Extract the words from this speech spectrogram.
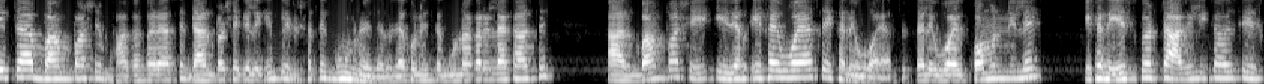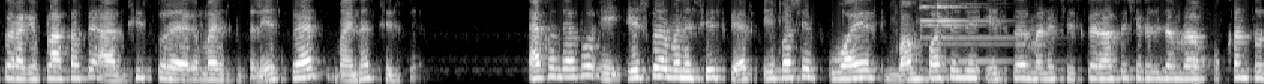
এটা বাম পাশে ভাগ আকারে আছে, ডান পাশে গেলে কিন্তু এটার সাথে গুণ হয়ে যাবে। দেখো নিচে গুণ আকারে লেখা আছে আর বাম পাশে এখানে ওয়াই আছে, এখানে ওয়াই আছে। তাহলে ওয়াই কমন নিলে এখানে এ স্কোয়ারটা আগে লেখা হয়েছে এ স্কোয়ার আগে প্লাস আছে আর সি স্কোয়ার আগে মাইনাস আছে। তাহলে a square minus c square এখন দেখো এই a square minus c square এ পাশে ওয়াই এর বাম পাশে যে a square minus c square আছে, সেটা যদি আমরা পক্ষান্তর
